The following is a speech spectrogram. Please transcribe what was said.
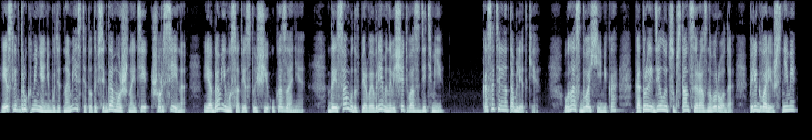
Если вдруг меня не будет на месте, то ты всегда можешь найти Шорсейна. Я дам ему соответствующие указания. Да и сам буду в первое время навещать вас с детьми. Касательно таблетки. У нас два химика, которые делают субстанции разного рода. Переговоришь с ними,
